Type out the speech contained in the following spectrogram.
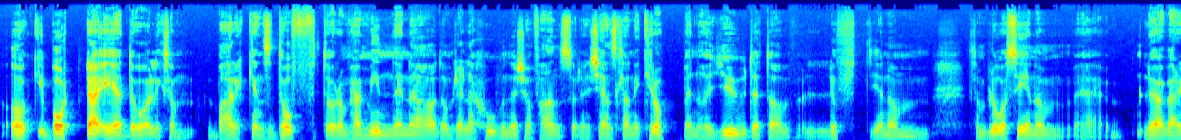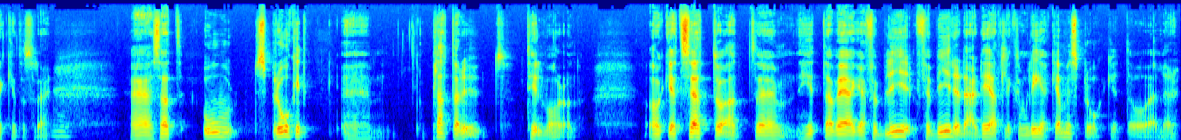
Och borta är då liksom barkens doft och de här minnena och de relationer som fanns och den känslan i kroppen och ljudet av luft genom, som blåser genom eh, lövverket och sådär. Mm. Eh, så att ord, språket eh, plattar ut tillvaron. Och ett sätt då att eh, hitta vägar förbi, förbi det där det är att liksom leka med språket. Då, eller,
